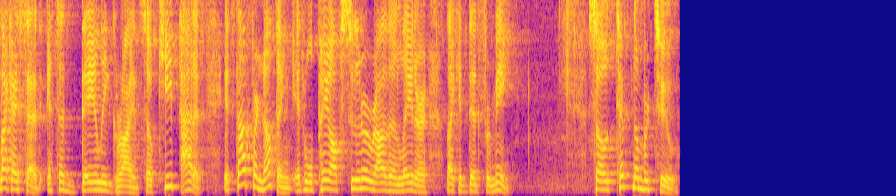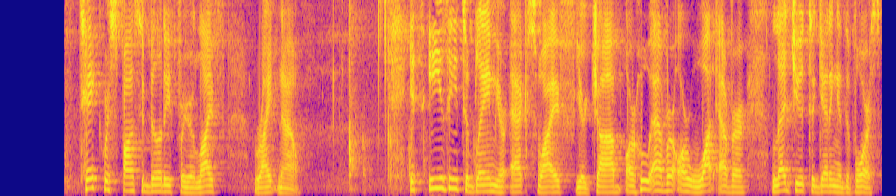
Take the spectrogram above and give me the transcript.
Like I said, it's a daily grind, so keep at it. It's not for nothing. It will pay off sooner rather than later, like it did for me. So, tip number two Take responsibility for your life right now. It's easy to blame your ex-wife, your job, or whoever or whatever led you to getting a divorce,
